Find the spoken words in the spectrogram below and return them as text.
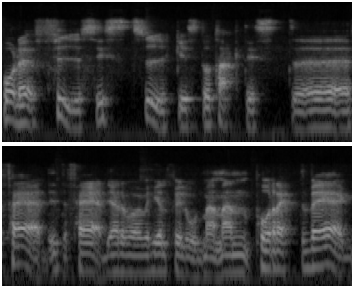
både fysiskt, psykiskt och taktiskt eh, färd, inte färdiga, det var väl helt fel ord, men, men på rätt väg.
